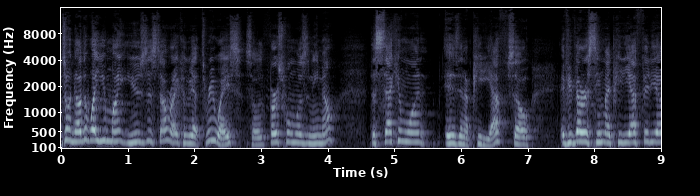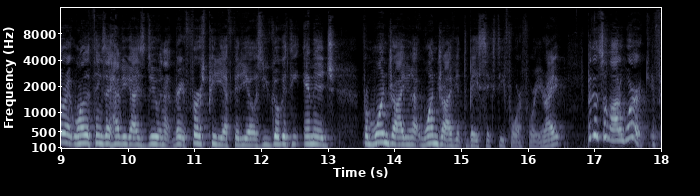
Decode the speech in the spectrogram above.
So another way you might use this though, right? Because we got three ways. So the first one was an email. The second one is in a PDF. So if you've ever seen my PDF video, right, one of the things I have you guys do in that very first PDF video is you go get the image from OneDrive, you let OneDrive get the base 64 for you, right? But that's a lot of work. If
